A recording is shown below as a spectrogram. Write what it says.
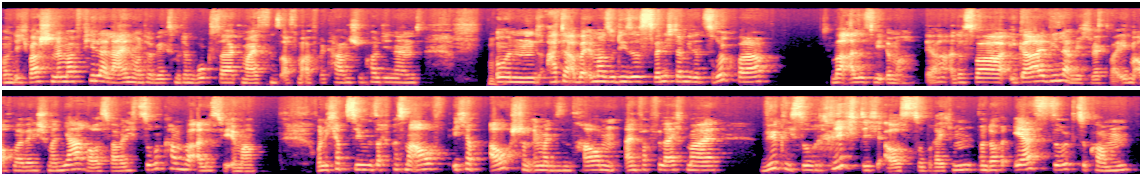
Und ich war schon immer viel alleine unterwegs mit dem Rucksack, meistens auf dem afrikanischen Kontinent. Mhm. Und hatte aber immer so dieses, wenn ich dann wieder zurück war, war alles wie immer. Ja, das war egal, wie lange ich weg war. Eben auch mal, wenn ich schon mal ein Jahr raus war. Wenn ich zurückkam, war alles wie immer. Und ich habe zu ihm gesagt, pass mal auf, ich habe auch schon immer diesen Traum, einfach vielleicht mal wirklich so richtig auszubrechen und auch erst zurückzukommen,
